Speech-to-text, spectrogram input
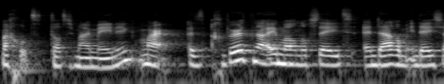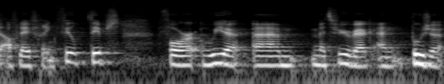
maar goed, dat is mijn mening. Maar het gebeurt nou eenmaal nog steeds. En daarom in deze aflevering veel tips voor hoe je um, met vuurwerk en poezen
